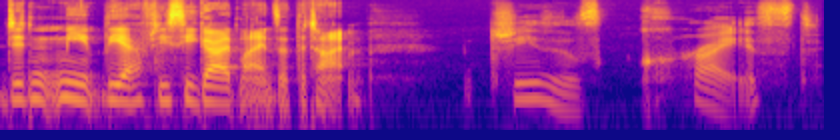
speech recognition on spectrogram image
didn't meet the FTC guidelines at the time. Jesus Christ.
